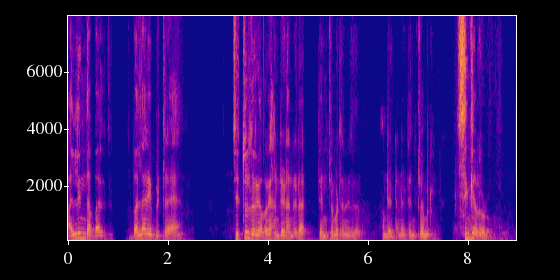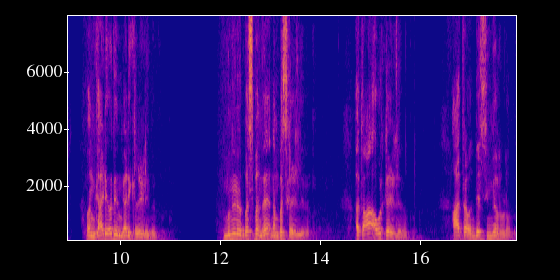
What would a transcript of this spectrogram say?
ಅಲ್ಲಿಂದ ಬಲ್ ಬಳ್ಳಾರಿ ಬಿಟ್ಟರೆ ಚಿತ್ರದುರ್ಗ ಬರೋ ಹಂಡ್ರೆಡ್ ಹಂಡ್ರೆಡ್ ಟೆನ್ ಕಿಲೋಮೀಟ್ರ್ ಇದ್ದರು hundred hundred ten kilometre single road ಒಂದು ಗಾಡಿ ಹೋದ್ರೆ ಇನ್ನು ಗಾಡಿ ಕೆಳಗೆ ಇಳಿಬೇಕು. ಮುಂದಿನ ಬಸ್ ಬಂದರೆ ನಮ್ಮ ಬಸ್ ಕೆಳಗೆ ಇಳಿಬೇಕು. ಅಥವಾ ಅವ್ರ ಕೆಳಗೆ ಇಳಿಬೇಕು. ಆ ಥರ ಒಂದೇ ಸಿಂಗಲ್ ರೋಡ್ ಅದು.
